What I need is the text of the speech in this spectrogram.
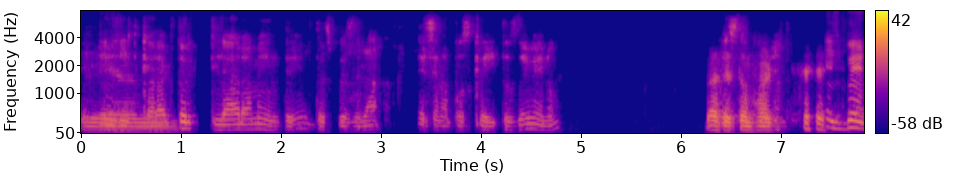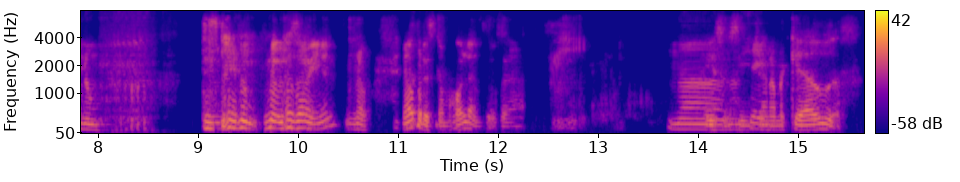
el lead Eh, character claramente, después de la escena post créditos de Venom, va a ser es Tom. Holland. Es Venom. ¿Es Venom? ¿No lo sabían? No, no, pero es Tom Holland, o sea, No, eso no sí, sé. ya no me queda dudas.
